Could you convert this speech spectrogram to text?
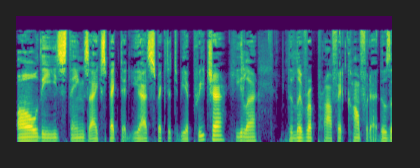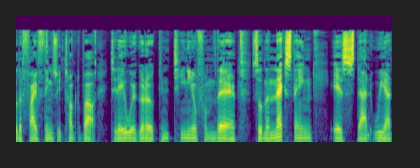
all these things are expected. You are expected to be a preacher, healer, deliverer, prophet, comforter. Those are the five things we talked about. Today we're going to continue from there. So the next thing is that we are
